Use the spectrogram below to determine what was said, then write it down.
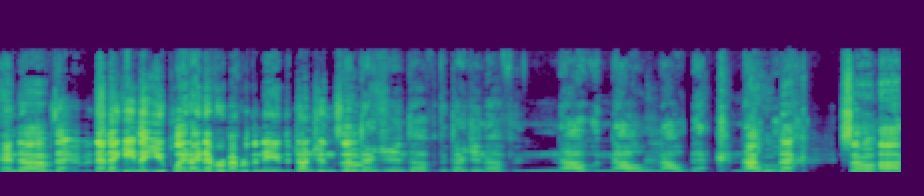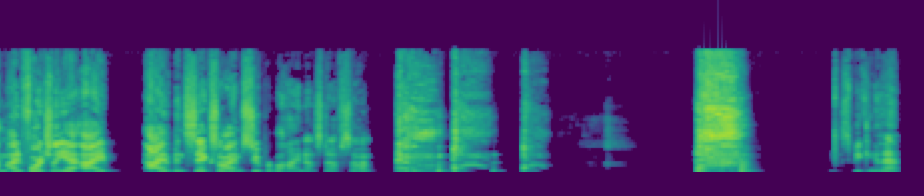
And uh, that, then that game that you played, I never remember the name. The Dungeons the of dungeons of the dungeon of now now Nalbeck. Nahubek. So Nahubek. um, unfortunately, yeah, I I have been sick, so I am super behind on stuff. So I'm. Speaking of that,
